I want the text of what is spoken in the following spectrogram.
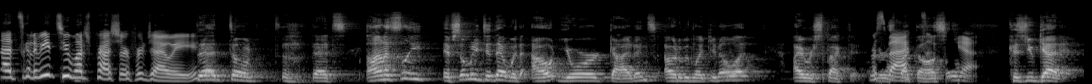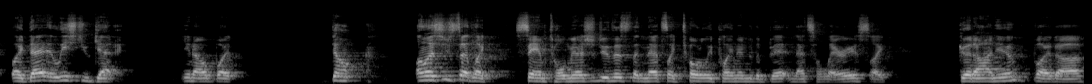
That's gonna be too much pressure for Joey. That don't. That's honestly, if somebody did that without your guidance, I would have been like, you know what? I respect it. I respect Respect. the hustle. Yeah. because you get it like that. At least you get it, you know. But don't unless you said like Sam told me I should do this, then that's like totally playing into the bit, and that's hilarious. Like, good on you, but uh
